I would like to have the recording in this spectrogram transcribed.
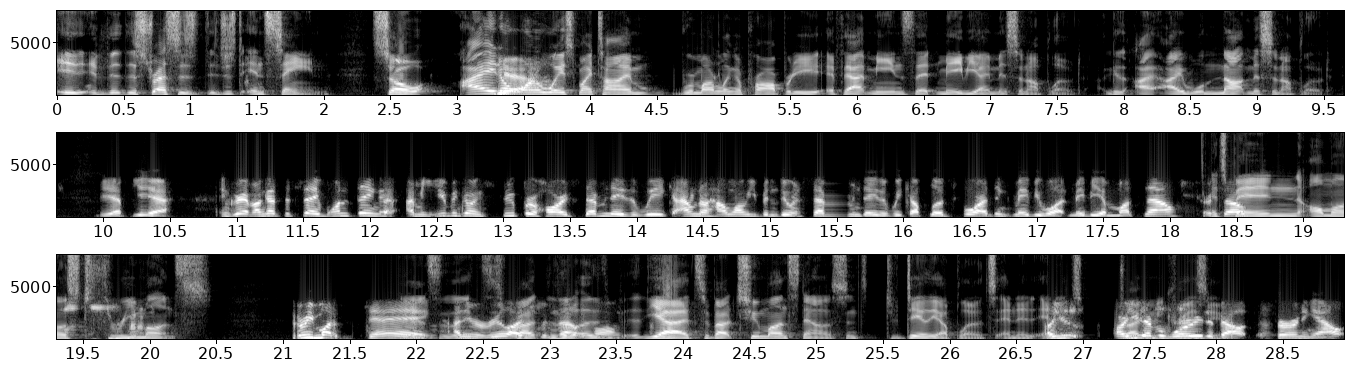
it, it- the, the stress is just insane. So I don't Yeah. want to waste my time remodeling a property if that means that maybe I miss an upload. I, I will not miss an upload. Yep. Yeah. And Graham, I got to say one thing. I mean, you've been going super hard seven days a week. I don't know how long you've been doing seven days a week uploads for. I think maybe what, maybe a month now It's so. been almost three months. Three months. Dang, Yeah, it's- I didn't even realize been that little- long. Yeah, it's about two months now since daily uploads, and it. And Are you it's are you ever worried about burning out?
